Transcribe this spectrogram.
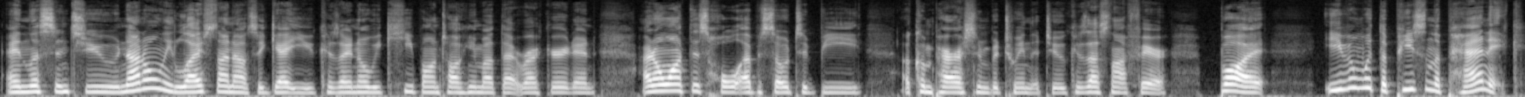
and listen to not only Life's Not Out to Get You, because I know we keep on talking about that record, and I don't want this whole episode to be a comparison between the two because that's not fair. But even with the Peace and the Panic,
